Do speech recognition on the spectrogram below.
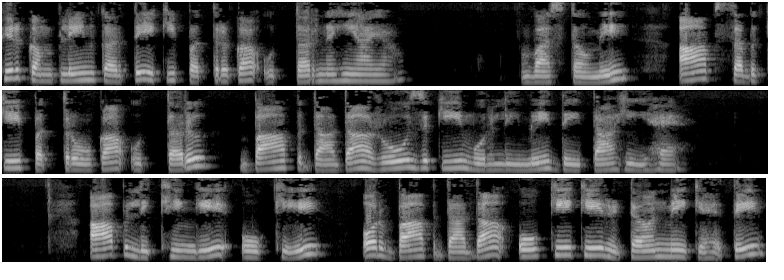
फिर कंप्लेन करते कि पत्र का उत्तर नहीं आया। वास्तव में आप सबके पत्रों का उत्तर बाप दादा रोज की मुरली में देता ही है। आप लिखेंगे ओके और बाप दादा ओके के रिटर्न में कहते,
